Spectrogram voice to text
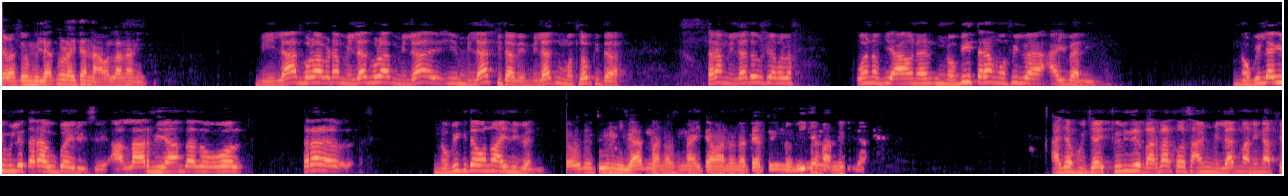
এবার তুই মিলাদ পড়াইতে না বলা না নি মিলাদ থোড়া বেটা মিলাদ থোড়া মিলা ই মিলাদ কিতাবে মিলাদ মতলব কিতা তারা মিলাদ উঠিয়া কইবা ও নবী আও নবী তারা মফিল আইবানি নবী লাগি বলে তারা উবাই রইছে আল্লাহর বিয়ান্দা বল তারা নবী কিতাব আই দিবানি তো তুই মিলাদ মানুষ না এটা মানুষ না তুই নবী নে মানে কিলা আচ্ছা বুঝাই তুই যে বারবার কস আমি মিলাদ মানি না তে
